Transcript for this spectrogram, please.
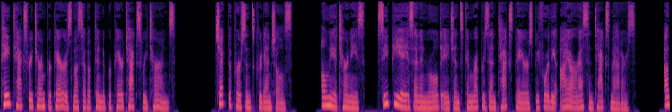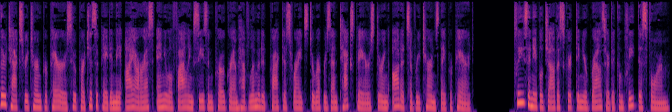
Paid tax return preparers must have a PTIN to prepare tax returns. Check the person's credentials. Only attorneys, CPAs, and enrolled agents can represent taxpayers before the IRS in tax matters. Other tax return preparers who participate in the IRS annual filing season program have limited practice rights to represent taxpayers during audits of returns they prepared. Please enable JavaScript in your browser to complete this form.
